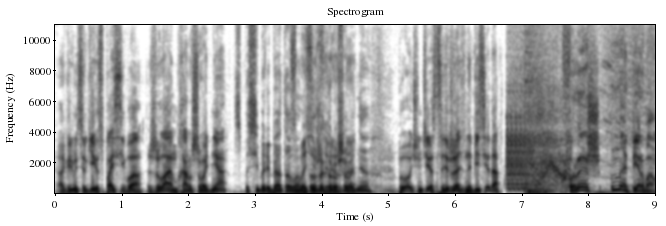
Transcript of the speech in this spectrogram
а, говорим Сергею спасибо, желаем хорошего дня. Спасибо, ребята, вам спасибо, тоже Сереж, хорошего да. дня. Была очень интересная, содержательная беседа. Фреш на первом.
